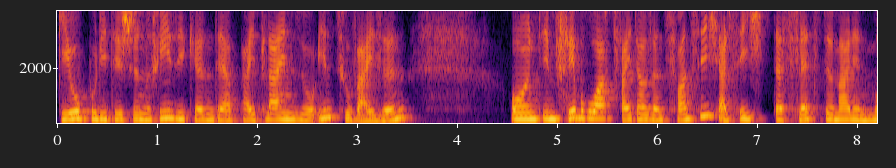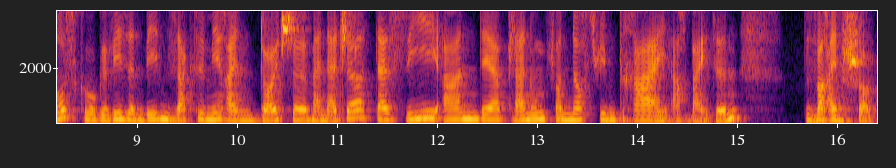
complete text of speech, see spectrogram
geopolitischen Risiken der Pipeline so hinzuweisen. Und im Februar 2020, als ich das letzte Mal in Moskau gewesen bin, sagte mir ein deutscher Manager, dass sie an der Planung von Nord Stream 3 arbeiten. Das war ein Schock.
